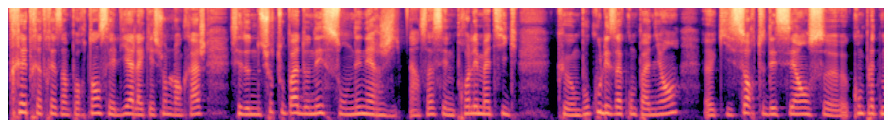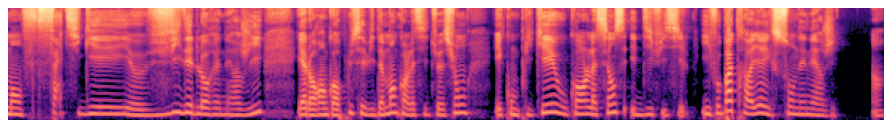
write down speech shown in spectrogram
très très très important, c'est lié à la question de l'ancrage, c'est de ne surtout pas donner son énergie. ça c'est une problématique qu'ont beaucoup les accompagnants euh, qui sortent des séances euh, complètement fatigués, vidés de leur énergie, et alors encore plus évidemment quand la situation est compliquée ou quand la séance est difficile. Il ne faut pas travailler avec son énergie. Hein.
